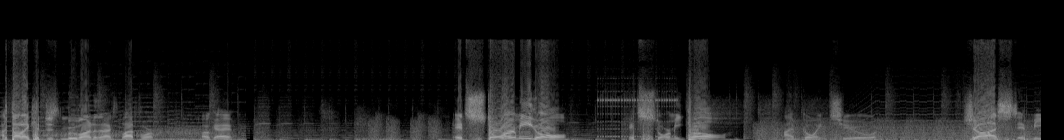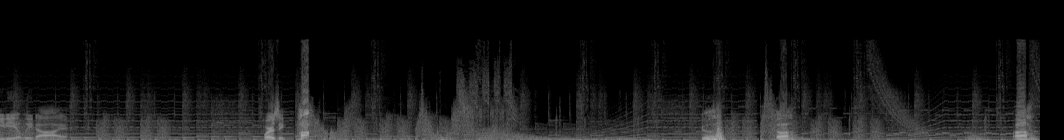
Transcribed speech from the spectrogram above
I thought I could just move on to the next platform. Okay. It's Storm Eagle! It's Storm Eagle! I'm going to just immediately die. Where is he? Ha! Ugh. Ugh. Ah.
